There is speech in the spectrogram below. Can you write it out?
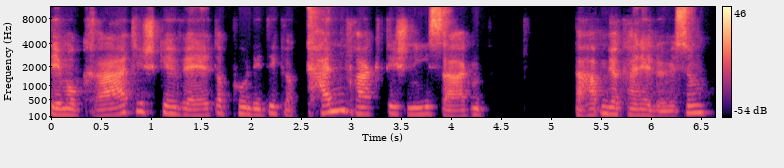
demokratisch gewählter Politiker kann praktisch nie sagen, da haben wir keine Lösung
